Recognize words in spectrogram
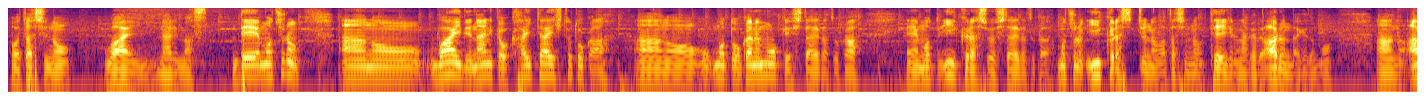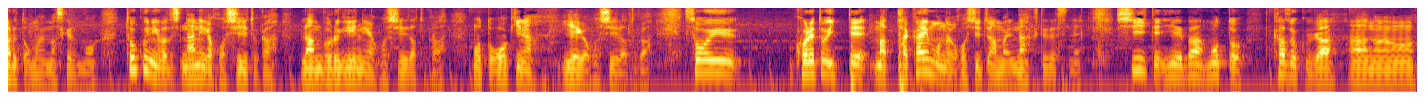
私の Y になります。でもちろんあの Y で何かを買いたい人とかあのもっとお金儲けしたいだとか、えー、もっといい暮らしをしたいだとかもちろんいい暮らしっていうのは私の定義の中ではあるんだけどもあのあると思いますけども特に私何が欲しいとかランボルギーニが欲しいだとかもっと大きな家が欲しいだとかそういうこれといって、まあ、高いものが欲しいというのはあまりなくてですね。強いて言えばもっと家族が、あのー、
